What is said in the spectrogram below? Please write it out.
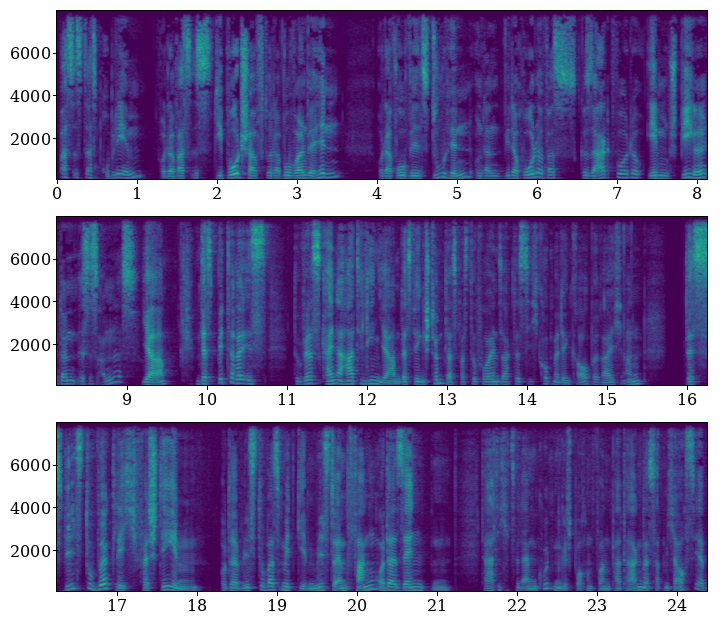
was ist das Problem oder was ist die Botschaft oder wo wollen wir hin oder wo willst du hin und dann wiederhole, was gesagt wurde, eben spiegel, dann ist es anders. Ja, das Bittere ist, du wirst keine harte Linie haben. Deswegen stimmt das, was du vorhin sagtest. Ich gucke mir den Graubereich an. Das willst du wirklich verstehen oder willst du was mitgeben? Willst du empfangen oder senden? Da hatte ich jetzt mit einem Kunden gesprochen vor ein paar Tagen, das hat mich auch sehr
